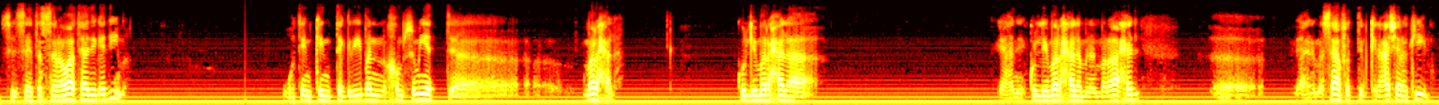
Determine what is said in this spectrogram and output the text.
سلسلة السروات هذه قديمة. وتمكن تقريبا خمسمية مرحلة. كل مرحلة يعني كل مرحلة من المراحل يعني مسافة يمكن عشرة كيلو.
